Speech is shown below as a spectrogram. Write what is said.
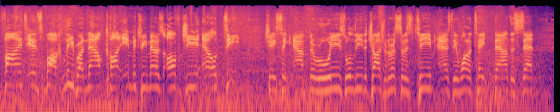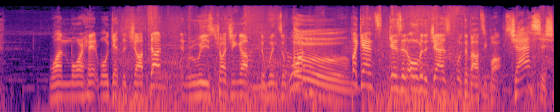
finds its mark. Libra now caught in between members of GLD. Chasing after Ruiz will lead the charge with the rest of his team as they want to take down the set. One more hit will get the job done, and Ruiz charging up the Winds of War. Boom. Against gives it over the Jazz with the bouncing bombs. Jazz is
